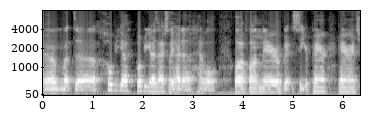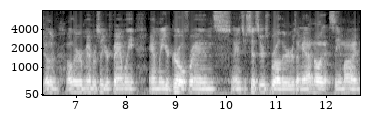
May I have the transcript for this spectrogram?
Um, but uh, hope you guys hope you guys actually had a have a lot of fun there. Hope you got to see your parent, parents, other other members of your family, family, your girlfriends, and your sisters, brothers. I mean, I know I got to see mine.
